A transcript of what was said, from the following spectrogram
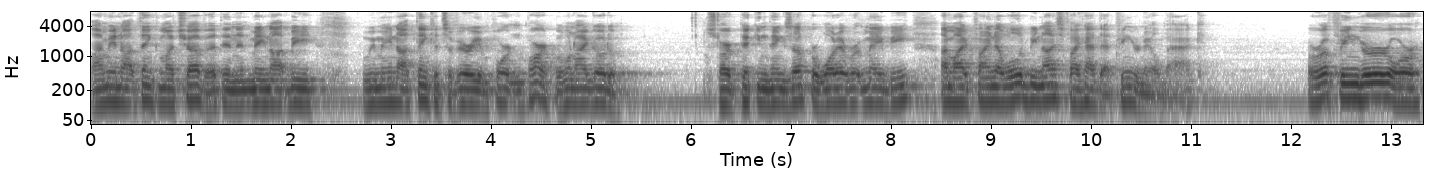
I may not think much of it, and it may not be, we may not think it's a very important part, but when I go to start picking things up or whatever it may be, I might find out, well, it'd be nice if I had that fingernail back or a finger, or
